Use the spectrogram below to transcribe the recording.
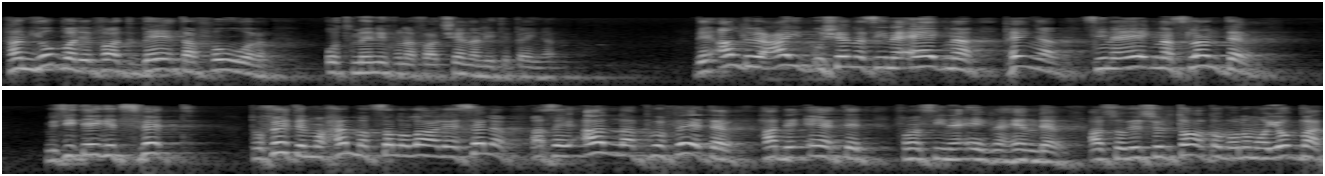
Han jobbade för att beta får åt människorna för att tjäna lite pengar. Det är aldrig aib att tjäna sina egna pengar, sina egna slanter. Med sitt eget svett. Profeten Muhammad sallallahu alaihi wasallam, han säger alla profeter hade ätit från sina egna händer. Alltså resultat av vad de har jobbat,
